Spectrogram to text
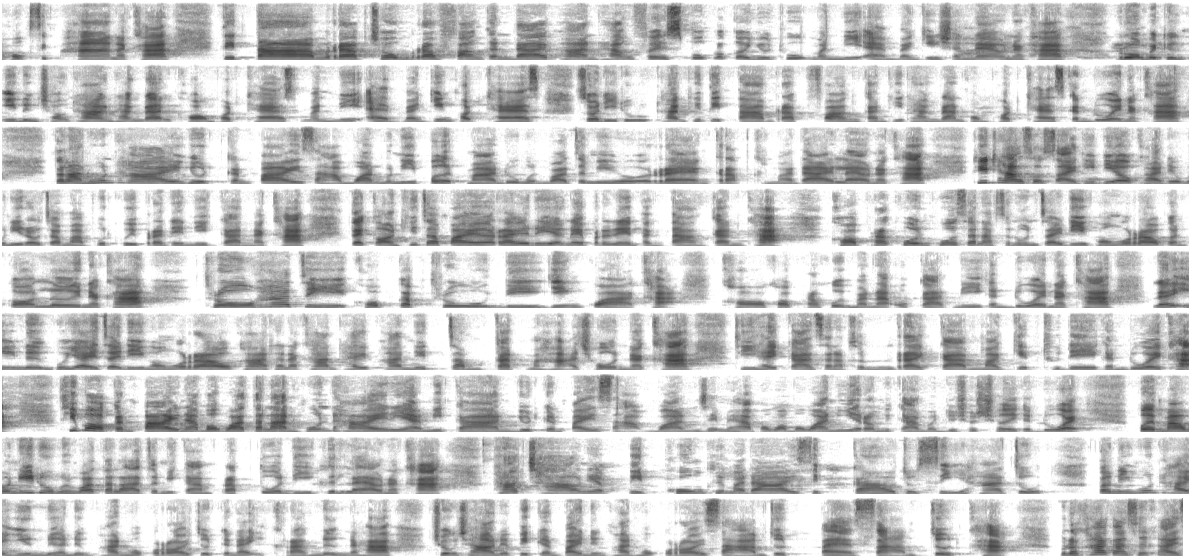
2565 นะคะ ติดตามรับชมรับฟังกันได้ผ่านทั้ง Facebook แล้วก็ YouTube Money and Banking Channel นะคะ รวมไปถึงอีกหนึ่งช่องทางทางด้านของ Podcast Money and Banking Podcast สวัสดีทุกท่านที่ติดตามรับฟังกันที่ทางด้านของ Podcast กันด้วยนะคะ ตลาดหุ้นไทยหยุดกันไป 3 วันวันนี้เปิดมาดูเหมือนว่าจะมีแรงกลับขึ้นมาได้แล้วนะคะที่ทางสดใสทีเดียวค่ะ เดี๋ยววันนี้เราจะมาพูดคุยประเด็นนี้กันนะคะ แต่ก่อนที่จะไปไล่เรียงในประเด็นต่างต่างกันค่ะ ขอบพระคุณผู้สนับสนุนใจดีของเรากันก่อนเลยนะคะ True 5G คบกับ True ดียิ่งกว่าค่ะ ขอขอบพระคุณมาณโอกาสนี้กันด้วยนะคะ และอีกหนึ่งผู้ใหญ่ใจดีของเราค่ะ ธนาคารไทยพาณิชย์จำกัดมหาชนนะคะ ที่ให้การสนับสนุนรายการ Market Today กันด้วยค่ะ ที่บอกกันไปนะ บอกว่าตลาดหุ้นไทยเนี่ยมีการหยุดกันไป 3 วันใช่ไหมคะเพราะว่าเมื่อวานนี้เรามีการวันหยุดชดเชยกันด้วย เปิดมาวันนี้ดูเหมือนว่าตลาดจะมีการปรับตัวดีขึ้นแล้วนะคะ ภาคเช้าเนี่ยปิดพุ่งขึ้นมาได้ 19.45 จุด ตอนนี้หุ้นไทยยืนเหนือ 1,600 จุดกันได้อีกครั้งหนึ่งนะคะ ช่วงเช้าเนี่ยปิดกันไป 1,603.83 จุดค่ะ มูลค่าการซื้อขาย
